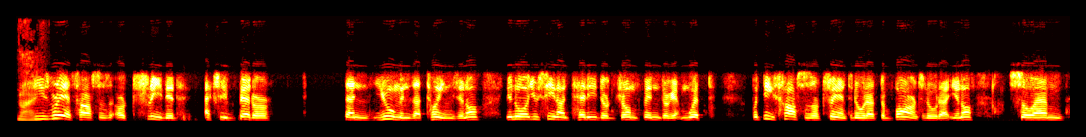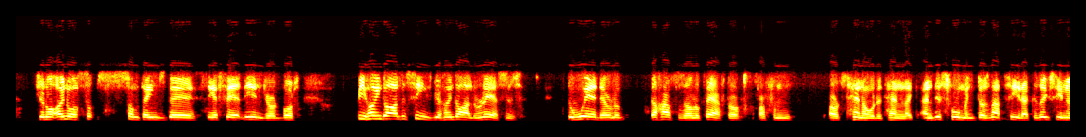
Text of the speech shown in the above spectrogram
Right. These race horses are treated actually better than humans at times, you know. You know, you see it on telly, they're jumping, they're getting whipped. But these horses are trained to do that. They're born to do that, you know. So, um, you know, I know so, sometimes they, they get fatally injured, but behind all the scenes, behind all the races, the way they're look, the horses are looked after are from are ten out of ten. Like, and this woman does not see that because I've seen,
